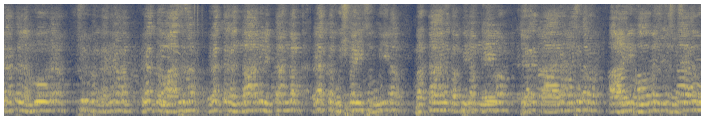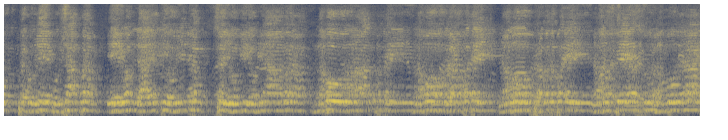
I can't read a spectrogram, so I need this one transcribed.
रक्तलम्बोदरं रक्तगन्धानुलिप्ताङ्गं रक्तपुष्पैः सुपूजितं भक्तानुकम्पितं देवं जगत्कारमसुतम् आविर्भावशुशालो प्रकृते पुरुषापरम् एवं जायति योगिन्द्रं योगी योगिनावर नमो नाथपते नमो. गणपते नमो प्रपदपते नमस्ते अस्तु लंबोदराय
